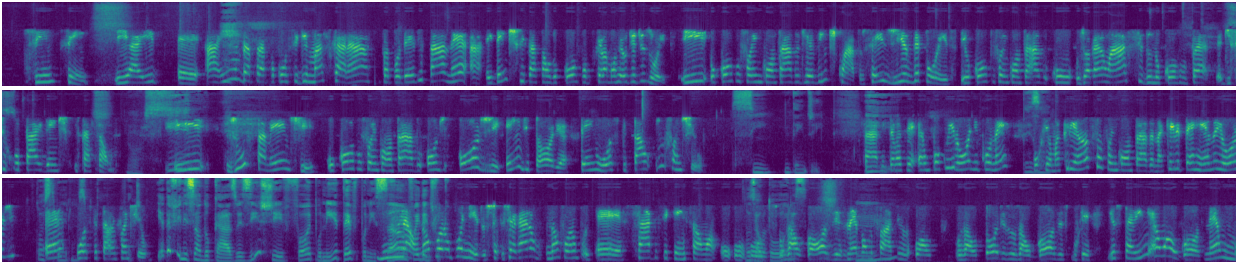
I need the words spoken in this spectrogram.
Sim, sim. E aí, é, ainda para conseguir mascarar, para poder evitar né, a identificação do corpo, porque ela morreu dia 18. E o corpo foi encontrado dia 24, seis dias depois. E o corpo foi encontrado com. jogaram ácido no corpo para dificultar a identificação. Nossa. E Justamente o corpo foi encontrado onde hoje, em Vitória, tem o hospital infantil. Sim, entendi. Sabe? Então, assim, é um pouco irônico, né? Pesado. Porque uma criança foi encontrada naquele terreno e hoje é o hospital infantil. E a definição do caso existe? Foi punido? Teve punição? Não, foi não foram punidos. Chegaram, não foram. É, Sabe-se quem são o, o, os, os, os, algozes, né? Vamos uhum. falar assim, o, os autores, os algozes, porque isso também é um algoz, né? Um,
